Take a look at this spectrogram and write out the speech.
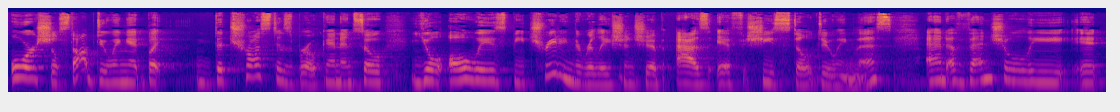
or she'll stop doing it, but the trust is broken. And so you'll always be treating the relationship as if she's still doing this. And eventually, it,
